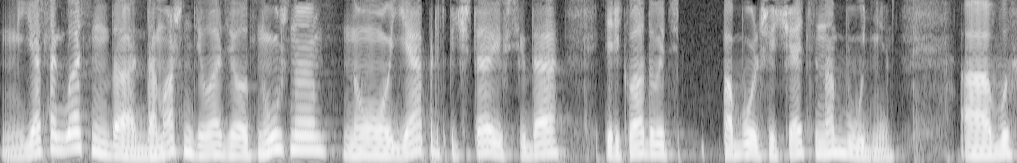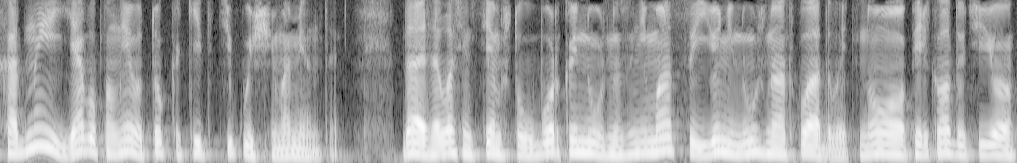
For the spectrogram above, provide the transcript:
Я согласен, да, домашние дела делать нужно, но я предпочитаю их всегда перекладывать по большей части на будни. А в выходные я выполняю только какие-то текущие моменты. Да, я согласен с тем, что уборкой нужно заниматься, ее не нужно откладывать, но перекладывать ее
